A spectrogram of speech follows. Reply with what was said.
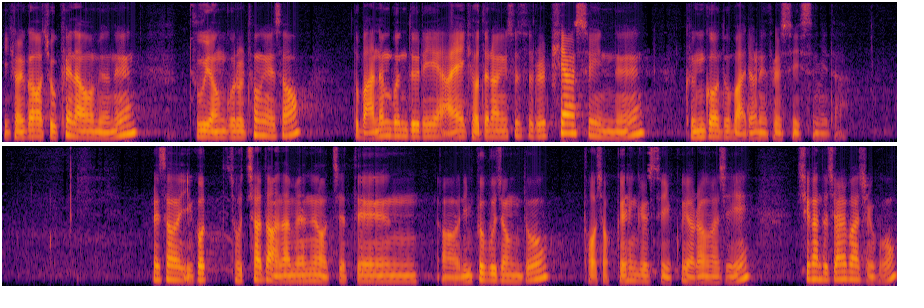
이 결과가 좋게 나오면은 두 연구를 통해서 또 많은 분들이 아예 겨드랑이 수술을 피할 수 있는 근거도 마련이 될 수 있습니다. 그래서 이것조차도 안 하면은 어쨌든 어, 림프 부종도 더 적게 생길 수 있고 여러 가지 시간도 짧아지고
